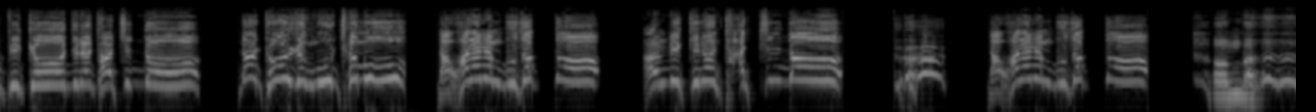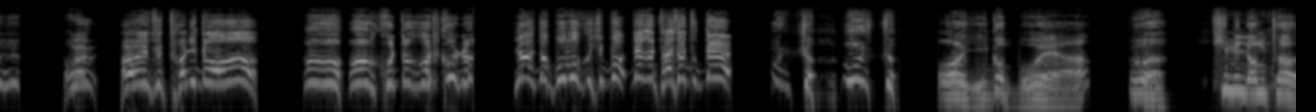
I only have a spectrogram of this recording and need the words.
비켜, 니네 다친다. 나 더 이상 못 참어. 나 화나면 무섭다. 안 비키면 다친다. 나 화나면 무섭다. 엄마. 어, 아, 저 저리 가. 어, 어, 걷다, 걷다. 야, 너 뭐 먹고 싶어? 내가 다 사줄게. 으쌰, 으쌰. 어, 이거 뭐야? 우와, 힘이 넘쳐.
